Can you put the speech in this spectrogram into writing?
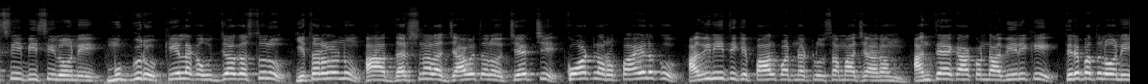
SVBC లోని ముగ్గురు కీలక ఉద్యోగస్తులు ఇతరులను ఆ దర్శనాల జాబితాలో చేర్చి కోట్ల రూపాయలకు అవినీతికి పాల్పడినట్లు సమాచారం. అంతేకాకుండా వీరికి తిరుపతిలోని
